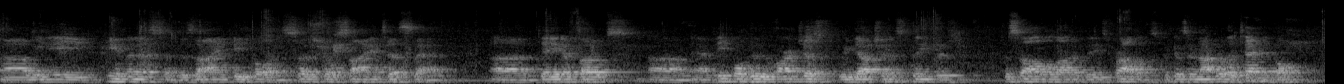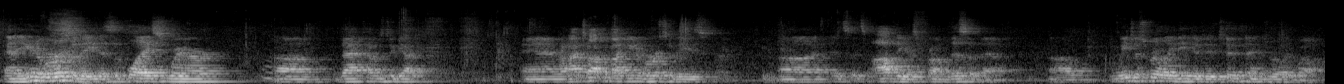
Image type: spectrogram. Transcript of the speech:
Uh, we need humanists and design people and social scientists and uh, data folks um, and people who aren't just reductionist thinkers to solve a lot of these problems because they're not really technical. And a university is the place where um, that comes together. And when I talk about universities, uh, it's, it's obvious from this event. Uh, we just really need to do two things really well.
